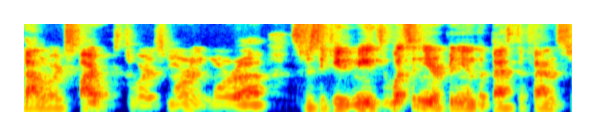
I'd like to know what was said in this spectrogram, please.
downward spirals towards more and more sophisticated means. What's, in your opinion, the best defense?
